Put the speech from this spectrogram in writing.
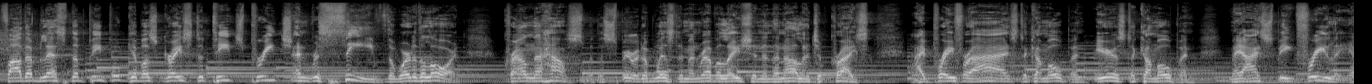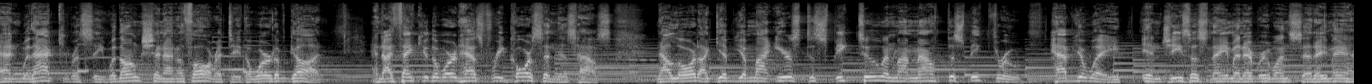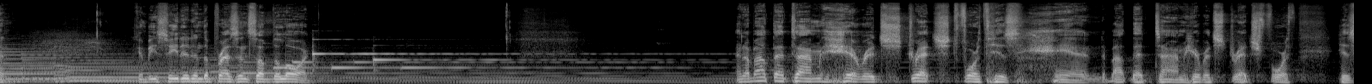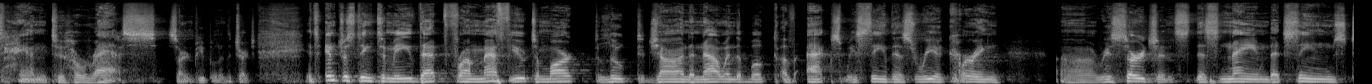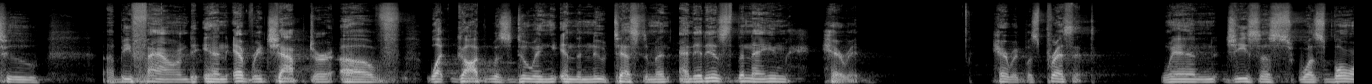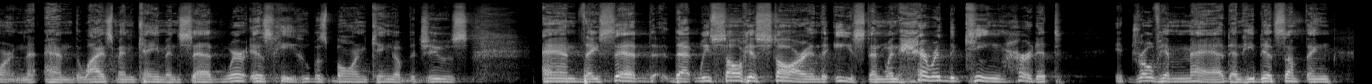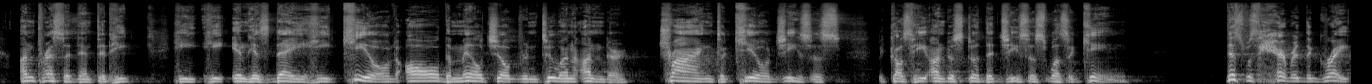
Father, bless the people. Give us grace to teach, preach, and receive the word of the Lord. Crown the house with the spirit of wisdom and revelation and the knowledge of Christ. I pray for eyes to come open, ears to come open. May I speak freely and with accuracy, with unction and authority, the word of God. And I thank you, the word has free course in this house. Now, Lord, I give you my ears to speak to and my mouth to speak through. Have your way in Jesus' name. And everyone said, Amen. You can be seated in the presence of the Lord. And about that time, Herod stretched forth his hand. About that time, Herod stretched forth his hand to harass certain people in the church. It's interesting to me that from Matthew to Mark to Luke to John, and now in the book of Acts, we see this reoccurring uh, resurgence, this name that seems to uh, be found in every chapter of what God was doing in the New Testament, and it is the name Herod. Herod was present when Jesus was born, and the wise men came and said, Where is he who was born king of the Jews? And they said that we saw his star in the east. And when Herod the king heard it, it drove him mad, and he did something unprecedented. He, he, he, in his day, he killed all the male children two and under, trying to kill Jesus because he understood that Jesus was a king. This was Herod the Great.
